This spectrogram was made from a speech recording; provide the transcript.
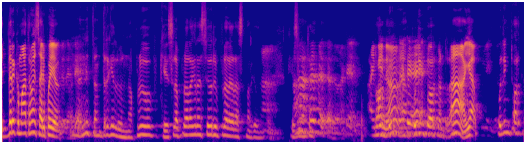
ఇద్దరికి మాత్రమే సరిపోయేవి కదండి. అన్ని తంత్రికి వెళ్ళి అప్పుడు కేసులు అప్పుడు అలాగే రాసేవారు ఇప్పుడు అలాగే రాస్తున్నారు కదా. కేసులు అంటే ఐ మీన్ అంటే పులింగ్ టార్క్ అంటారా? ఆ, యా పులింగ్ టార్క్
